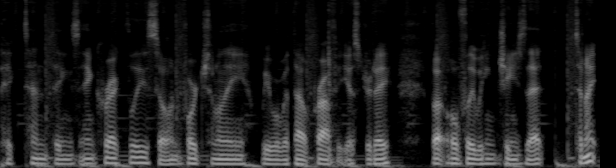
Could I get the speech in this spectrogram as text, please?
pick ten things incorrectly. So unfortunately, we were without profit yesterday, but hopefully we can change that tonight.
